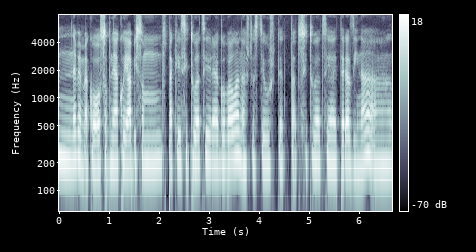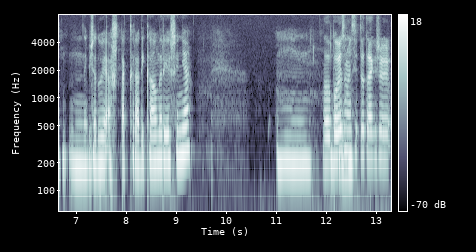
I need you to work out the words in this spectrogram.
neviem ako osobne, ako ja by som v takej situácii reagovala. Našťastie už t- táto situácia je teraz iná a nevyžaduje až tak radikálne riešenia. Mm, Lebo povedzme si to tak, že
